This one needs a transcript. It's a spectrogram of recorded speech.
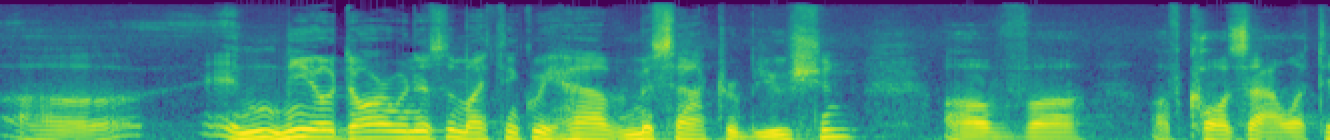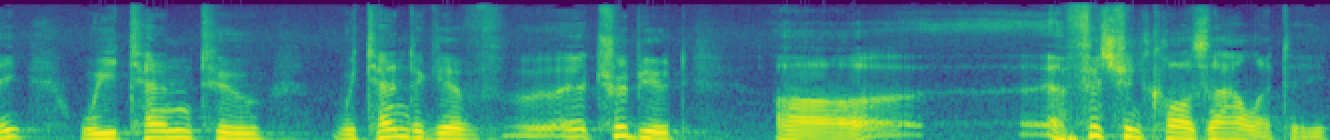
uh, in neo Darwinism, I think we have misattribution of, uh, of causality. We tend to, we tend to give, uh, attribute uh, efficient causality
